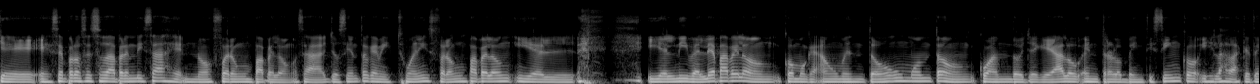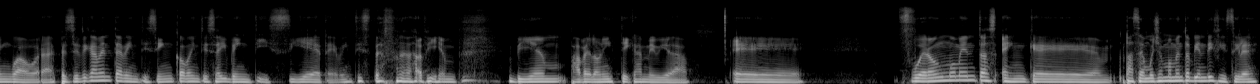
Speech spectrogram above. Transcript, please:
que ese proceso de aprendizaje no fueron un papelón. O sea, yo siento que mis 20s fueron un papelón y el, y el nivel de papelón como que aumentó un montón cuando llegué a lo, entre los 25 y la edad que tengo ahora. Específicamente 25, 26, 27. 27 fue una edad bien, bien papelonística en mi vida. Eh, fueron momentos en que pasé muchos momentos bien difíciles,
